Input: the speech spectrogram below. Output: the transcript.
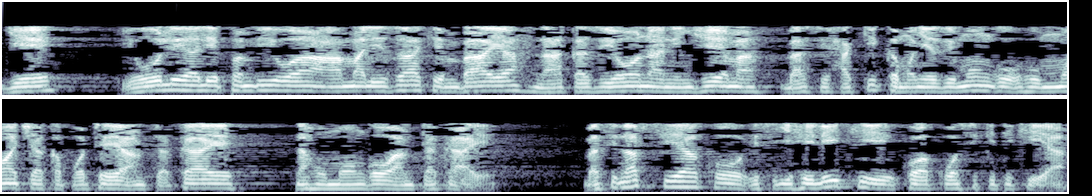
je yule aliyepambiwa amali zake mbaya na akaziona ni njema basi hakika mwenyezi mungu humwacha akapotea amtakaye na humwongoa amtakaye basi nafsi yako isijihiliki kwa kuwasikitikia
